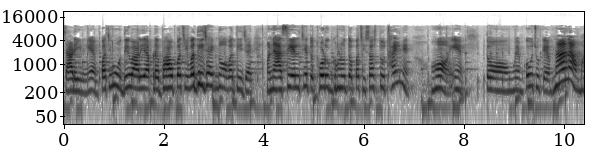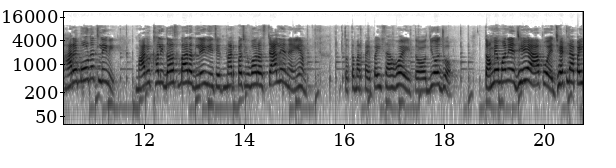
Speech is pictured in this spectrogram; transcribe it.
સાડીની એમ. પછી હું દિવાળી આપણે ભાવ પછી વધી જાય કે ન વધી જાય, અને આ સેલ છે તો થોડુંક ઘણું તો પછી સસ્તું થાય ને. હં, એમ. તો હું એમ કહું છું કે ના ના, મારે બહુ નથી લેવી. મારે ખાલી દસ બાર જ લેવી છે, મારે પછી વરસ ચાલે ને એમ. તો તમારા પાસે પૈસા હોય તો દ્યોજો તમે મને જે આપો એ જેટલા પૈસા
